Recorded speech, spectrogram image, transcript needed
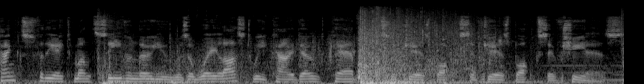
Thanks for the 8 months even though you was away last week I don't care box of cheers box of cheers box of cheers.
